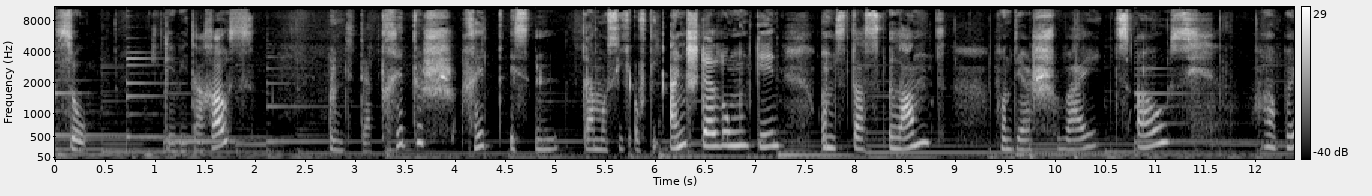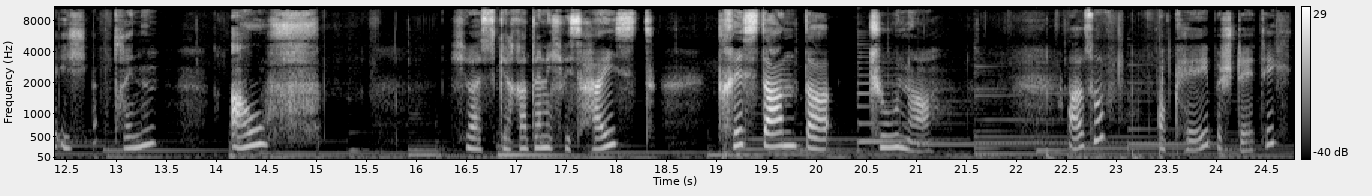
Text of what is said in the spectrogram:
So, ich gehe wieder raus. Und der dritte Schritt ist, da muss ich auf die Einstellungen gehen und das Land von der Schweiz aus habe ich drinnen auf, ich weiß gerade nicht, wie es heißt, Tristan da Tuna. Also, okay, bestätigt.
